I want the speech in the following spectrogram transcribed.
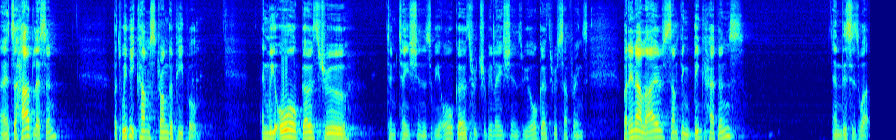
Uh, it's a hard lesson, but we become stronger people. And we all go through temptations, we all go through tribulations, we all go through sufferings. But in our lives, something big happens, and this is what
